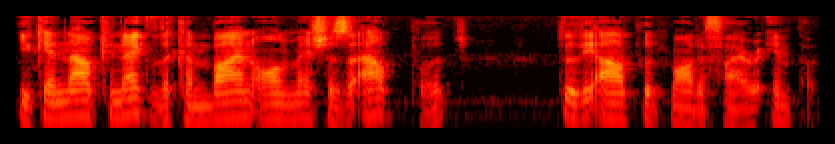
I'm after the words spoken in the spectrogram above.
You can now connect the Combine All Meshes output to the output modifier input.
